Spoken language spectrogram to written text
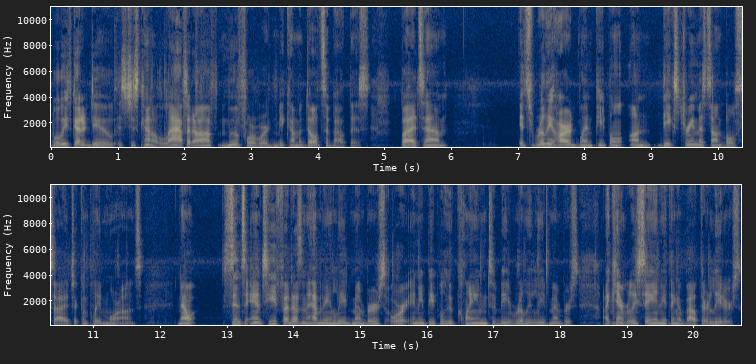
What we've got to do is just kind of laugh it off, move forward, and become adults about this. But um, it's really hard when people on the extremists on both sides are complete morons. Now, since Antifa doesn't have any lead members or any people who claim to be really lead members, I can't really say anything about their leaders.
